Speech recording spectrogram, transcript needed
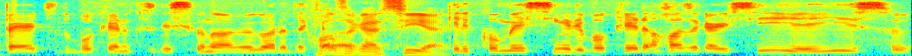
perto do Boqueirão, que eu esqueci o nome agora daquela... Rosa Garcia? Aquele comecinho de Boqueirão, Rosa Garcia, isso.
